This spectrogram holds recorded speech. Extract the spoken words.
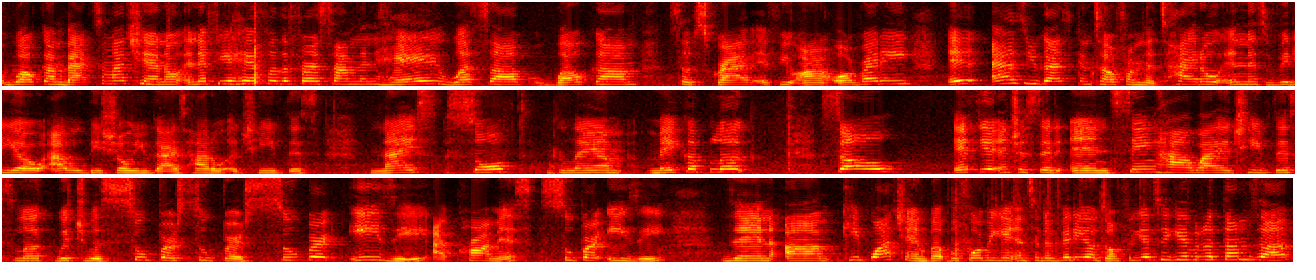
welcome back to my channel. And if you're here for the first time then hey what's up? Welcome. Subscribe if you aren't already. It as you guys can tell from the title in this video i will be showing you guys how to achieve this nice soft glam makeup look. So if you're interested in seeing how I achieved this look which was super super super easy I promise super easy then um, keep watching. But before we get into the video don't forget to give it a thumbs up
